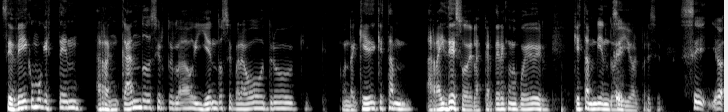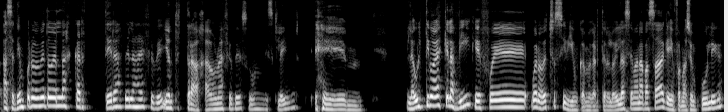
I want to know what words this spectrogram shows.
se ve como que estén arrancando de cierto lado y yéndose para otro. ¿Qué, qué, están, a raíz de eso, de las carteras que uno puede ver, qué están viendo ellos al parecer? Sí, yo hace tiempo no me meto a ver las carteras de las AFP. Yo antes trabajaba en una AFP, es un disclaimer. Em, la última vez que las vi, que fue, bueno, de hecho sí vi un cambio de cartera, lo vi la semana pasada, que hay información pública.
